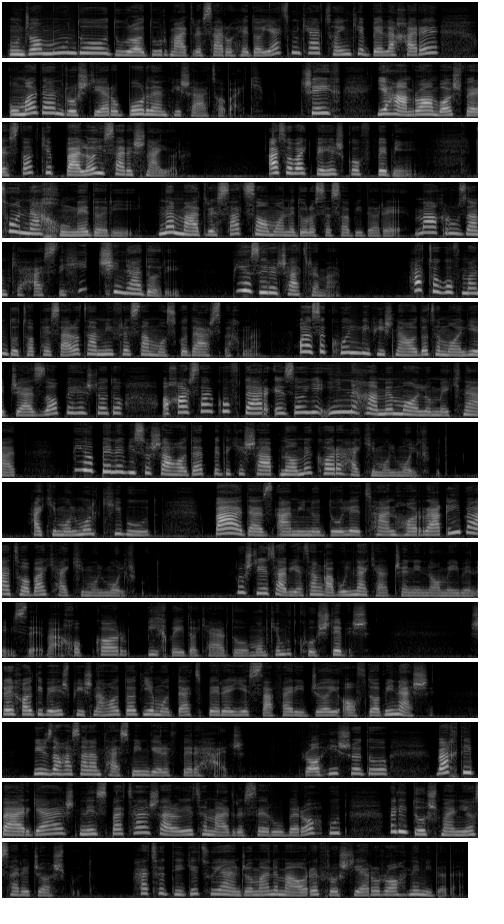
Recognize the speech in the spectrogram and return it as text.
اونجا موند و دورا دور مدرسه رو هدایت می‌کرد تا اینکه بالاخره اومدن رشدیه رو بردن پیش عطابک. شیخ یه همراه هم باش فرستاد که بلایی سرش نیارن. عطابک بهش گفت ببین تو نه خونه داری نه مدرسه سامان درست حسابی داره. مغروزم که هستی هیچی نداری. بیا زیر چتر من. حتی گفت من دوتا پسراتم میفرستم مسکو درس بخونن. خلاصه کلی پیشنهادات مالی جذاب بهش داد و آخر سر گفت در ازای این همه مال و مکنت بیا بنویس و شهادت بده که شبنامه کار حکیم الملک بوده. حکیم الملک کی بود؟ بعد از امین و دوله تنها رقیب عطابک حکیم الملک بود. رشدیه طبیعتا قبول نکرد چنین نامه‌ای بنویسه و خب کار بیخ پیدا کرد و ممکن بود کشته بشه. شیخادی بهش پیشنهاد داد یه مدت بره یه سفری جایی آفتابی نشه. میرزا حسنم تصمیم گرفت بره حج. راهی شد و وقتی برگشت نسبتا شرایط مدرسه رو به راه بود ولی دشمنیا سر جاش بود. حتی دیگه توی انجمن معارف رشدیه رو راه نمی‌دادن.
